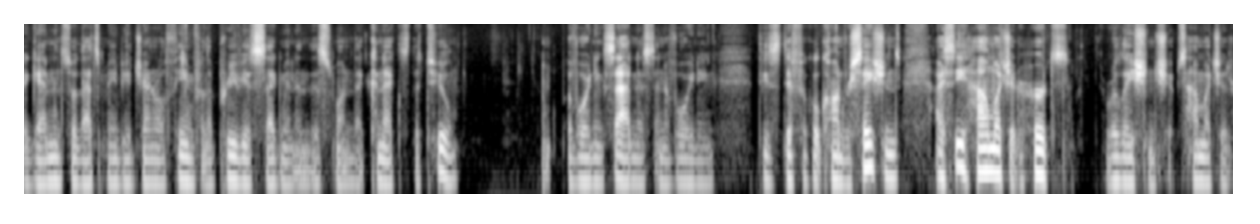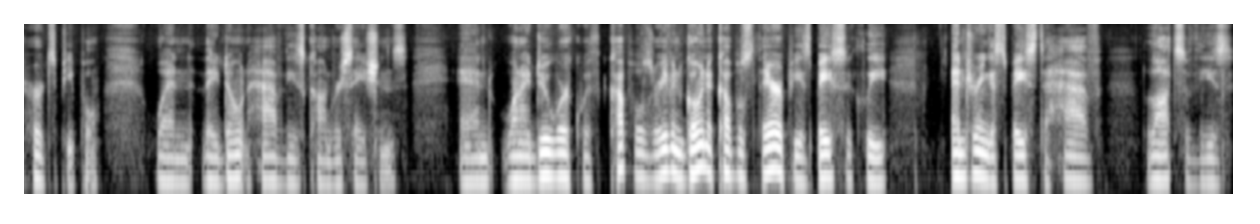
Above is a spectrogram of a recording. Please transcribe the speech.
again, and so that's maybe a general theme from the previous segment and this one that connects the two avoiding sadness and avoiding these difficult conversations, I see how much it hurts relationships, how much it hurts people when they don't have these conversations. And when I do work with couples or even going to couples therapy is basically entering a space to have lots of these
